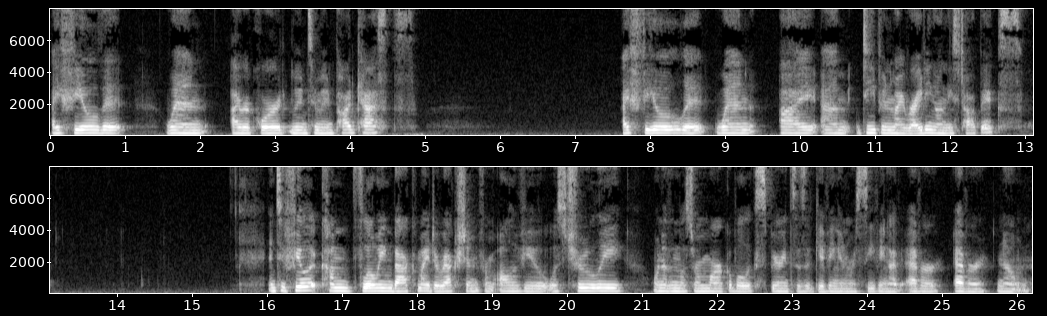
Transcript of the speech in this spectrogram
I feel that when I record Moon to Moon podcasts. I feel it when I am deep in my writing on these topics. And to feel it come flowing back my direction from all of you was truly one of the most remarkable experiences of giving and receiving I've ever, ever known.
